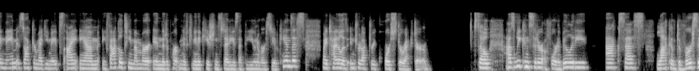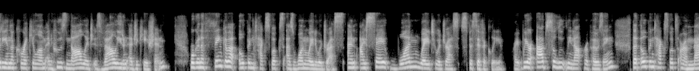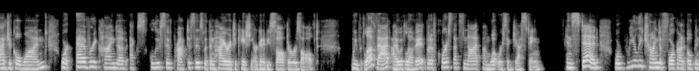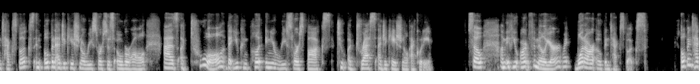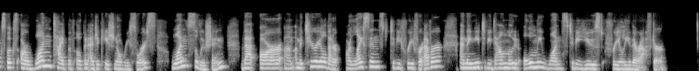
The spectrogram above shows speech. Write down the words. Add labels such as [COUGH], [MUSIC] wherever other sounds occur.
My name is Dr. Maggie Mapes. I am a faculty member in the Department of Communication Studies at the University of Kansas. My title is Introductory Course Director. So as we consider affordability, access, lack of diversity in the curriculum, and whose knowledge is valued in education, we're going to think about open textbooks as one way to address. And I say one way to address specifically, right? We are absolutely not proposing that open textbooks are a magical wand where every kind of exclusive practices within higher education are going to be solved or resolved. We would love that. I would love it. But of course, that's not um, what we're suggesting. Instead, we're really trying to foreground open textbooks and open educational resources overall as a tool that you can put in your resource box to address educational equity. So um, if you aren't familiar, right, what are open textbooks? Open textbooks are one type of open educational resource, one solution that are um, a material that are, are licensed to be free forever, and they need to be downloaded only once to be used freely thereafter.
